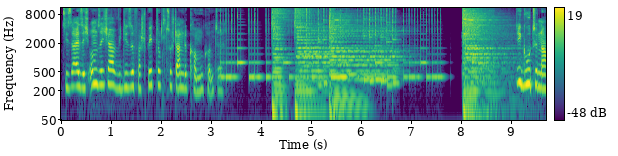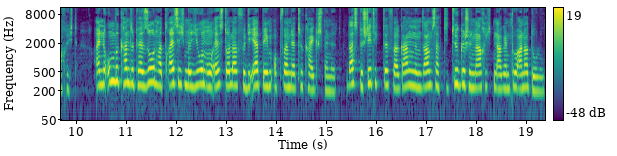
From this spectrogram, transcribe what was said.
sie sei sich unsicher, wie diese Verspätung zustande kommen konnte. Die gute Nachricht. Eine unbekannte Person hat 30 Millionen US-Dollar für die Erdbebenopfer in der Türkei gespendet. Das bestätigte vergangenen Samstag die türkische Nachrichtenagentur Anadolu.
